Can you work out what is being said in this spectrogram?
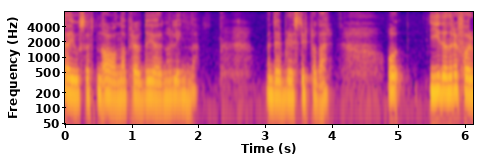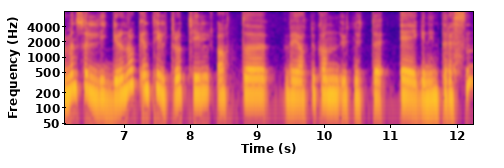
Der Josef 2. har prøvd å gjøre noe lignende. Men det blir styrta der. Og i den reformen så ligger det nok en tiltro til at uh, ved at du kan utnytte egeninteressen,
